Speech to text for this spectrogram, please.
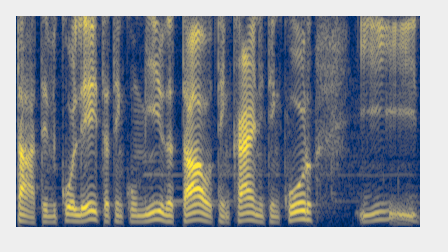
Tá, teve colheita, tem comida, tal, tem carne, tem couro e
